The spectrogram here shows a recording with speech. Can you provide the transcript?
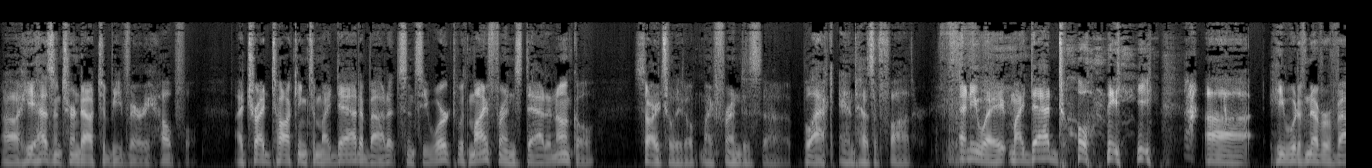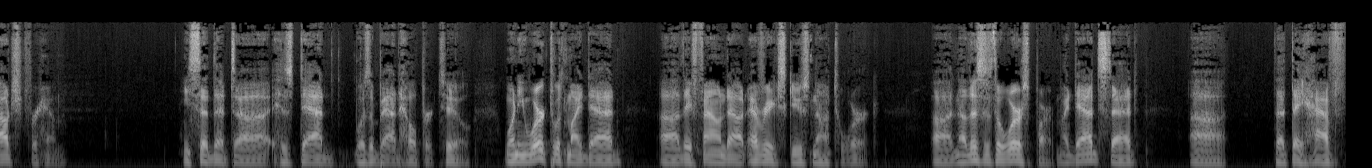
uh, he hasn't turned out to be very helpful. I tried talking to my dad about it since he worked with my friend's dad and uncle. Sorry, Toledo. My friend is uh, black and has a father. Anyway, my dad told me uh, he would have never vouched for him. He said that uh, his dad was a bad helper too. When he worked with my dad, uh, they found out every excuse not to work. Uh, now, this is the worst part. My dad said uh, that they have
